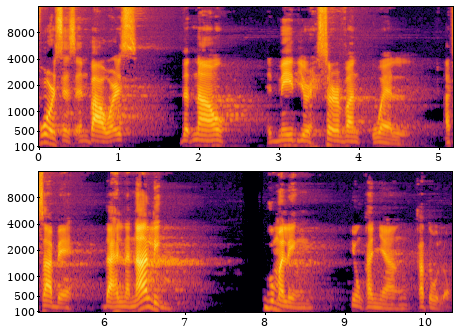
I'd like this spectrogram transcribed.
forces and powers that now it made your servant well. At sabi, dahil nanalig, gumaling yung kanyang katulong.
